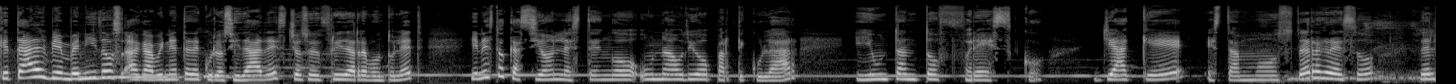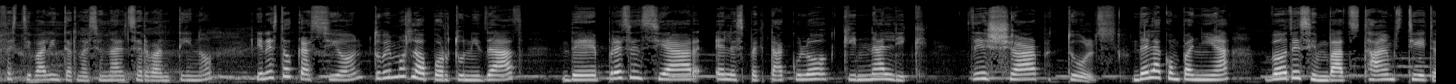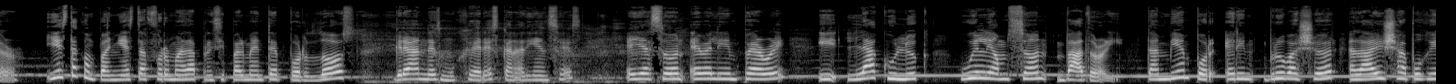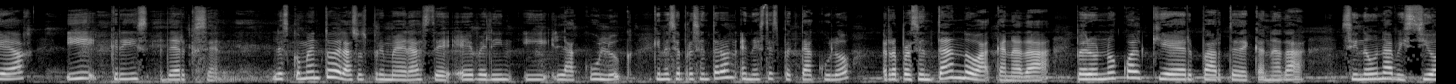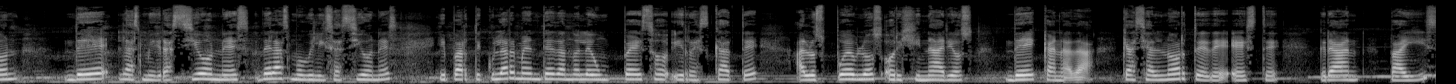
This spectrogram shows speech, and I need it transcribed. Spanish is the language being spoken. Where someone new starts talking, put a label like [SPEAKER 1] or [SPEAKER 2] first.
[SPEAKER 1] ¿Qué tal? Bienvenidos a Gabinete de Curiosidades. Yo soy Frida Rebontulet y en esta ocasión les tengo un audio particular y un tanto fresco, ya que estamos de regreso del Festival Internacional Cervantino y en esta ocasión tuvimos la oportunidad de presenciar el espectáculo Kinalik, The Sharp Tools, de la compañía Bodies in Bad Times Theater. Y esta compañía está formada principalmente por dos grandes mujeres canadienses. Ellas son Evelyn Perry y Lakuluk Williamson Bathory. También por Erin Brubacher, Elisha Pourrier y Chris Derksen. Les comento de las dos primeras, de Evelyn y Lakuluk, quienes se presentaron en este espectáculo representando a Canadá, pero no cualquier parte de Canadá, sino una visión de las migraciones, de las movilizaciones y particularmente dándole un peso y rescate a los pueblos originarios de Canadá, que hacia el norte de este gran país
